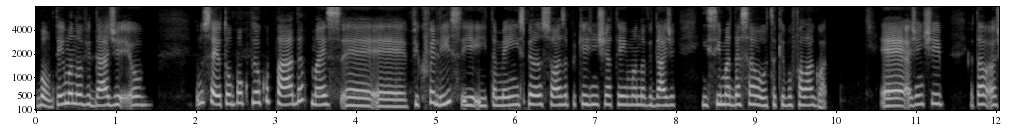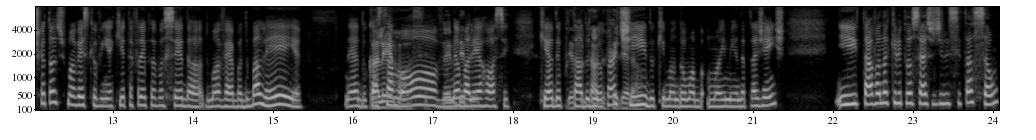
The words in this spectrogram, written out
Bom, tem uma novidade, eu, eu não sei, eu estou um pouco preocupada, mas é, é, fico feliz e, e também esperançosa porque a gente já tem uma novidade em cima dessa outra que eu vou falar agora. É, a gente, eu tava, acho que até a última vez que eu vim aqui, até falei para você da, de uma verba do Baleia, né, do Castamóvel, né. Baleia Rossi, que é o deputado, do meu Deputado federal. partido, que mandou uma, uma emenda para gente, e estava naquele processo de licitação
